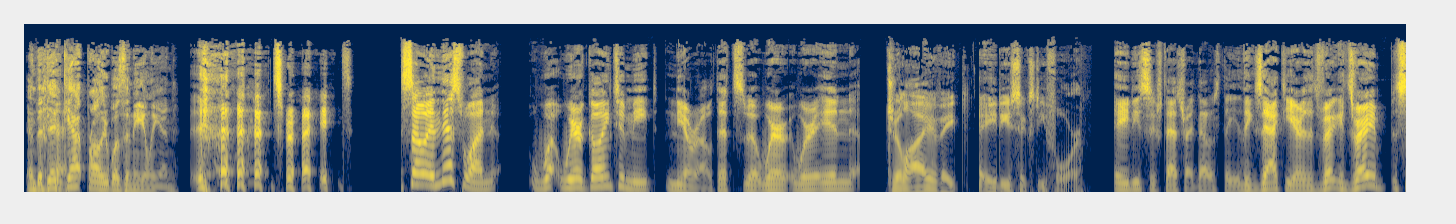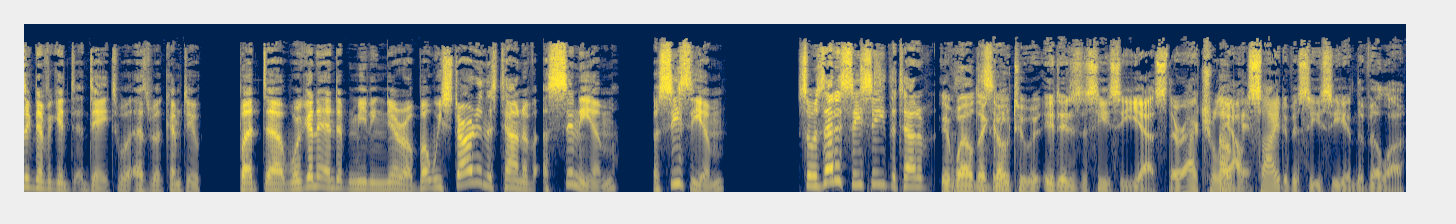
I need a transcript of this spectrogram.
And the dead cat probably was an alien. That's right. So in this one, we're going to meet Nero. That's uh, we're we're in July of eight, 8064. 86. That's right. That was the, the exact year. That's very. It's very significant date as we'll come to. But uh, we're going to end up meeting Nero. But we start in this town of Asinium, Assisium. So is that Assisi, the town of? It- well, they Assisi? go to it is Assisi. Yes, they're actually Okay. outside of Assisi in the villa,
